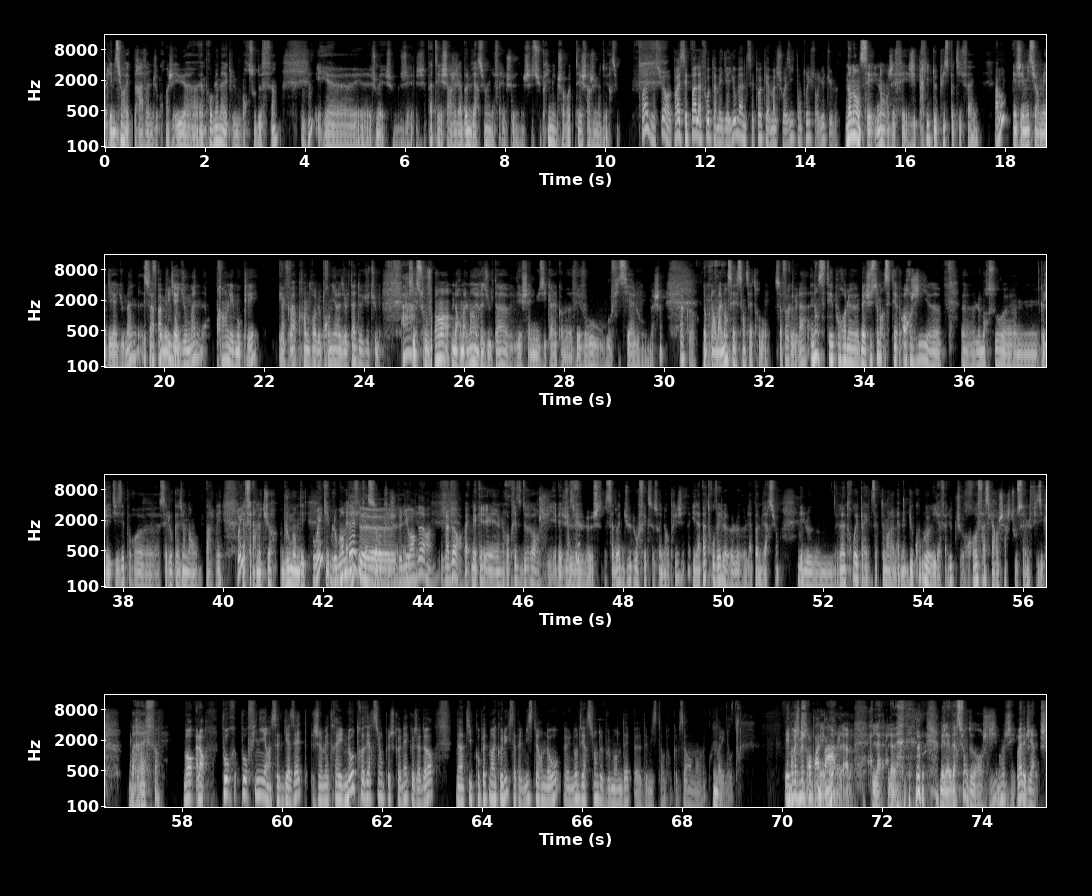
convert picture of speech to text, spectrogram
l'émission avec Draven, je crois. J'ai eu un, un problème avec le morceau de fin Mhm. et euh, je j'ai pas téléchargé la bonne version. Il a fallu que je, je supprime et que je retélécharge une autre version. Ouais, bien sûr. Après, c'est pas la faute à Media Human, c'est toi qui as mal choisi ton truc sur YouTube. Non, non, c'est non, j'ai fait, j'ai pris depuis Spotify Ah bon? et j'ai mis sur Media Human. Et sauf que Media. Human prend les mots clés et va prendre le premier résultat de YouTube. Ah, qui est souvent normalement un résultat euh, des chaînes musicales comme euh, Vevo ou Officiel ou machin. d'accord. Donc normalement c'est censé être bon. Sauf que là, non, c'était pour le, ben justement, c'était Orgie, euh, euh, le morceau euh, que j'ai utilisé pour, c'est l'occasion d'en parler. Oui, La fermeture, Blue Monday. oui. qui est Blue Monday hein, de, reprise. de New Order. J'adore. Ouais, mais qui est une reprise de Orgie. Et ben, je- sûr. je- ça doit être dû au fait que ce soit une reprise. Il n'a pas trouvé le, le- la bonne version et Mm. le l'intro est pas exactement la même. Du coup, euh, il a fallu que je refasse la recherche tout seul, physique. Bref, Bon, alors, pour, pour finir cette gazette, je mettrai une autre version que je connais, que j'adore, d'un type complètement inconnu qui s'appelle Mister No, une autre version de Blue Monday euh, de Mister No. Comme ça, on en écoutera Mm. une autre. Et moi, je me tromperai Mais pas. moi, la, la- la- mais la version de Orgie, moi, j'ai Ouais,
